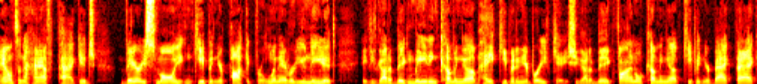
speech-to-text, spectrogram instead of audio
ounce and a half package, very small. You can keep it in your pocket for whenever you need it. If you've got a big meeting coming up, hey, keep it in your briefcase. You got a big final coming up, keep it in your backpack.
